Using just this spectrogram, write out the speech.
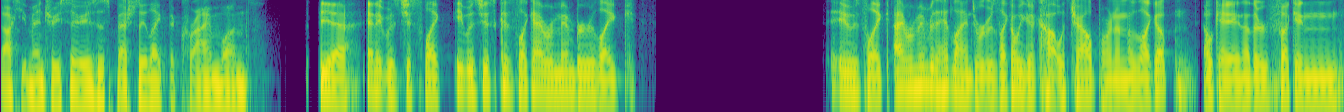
documentary series, especially like the crime ones. Yeah, and it was just like it was just because like I remember like it was like I remember the headlines where it was like, oh, he got caught with child porn, and I was like, oh, okay, another fucking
